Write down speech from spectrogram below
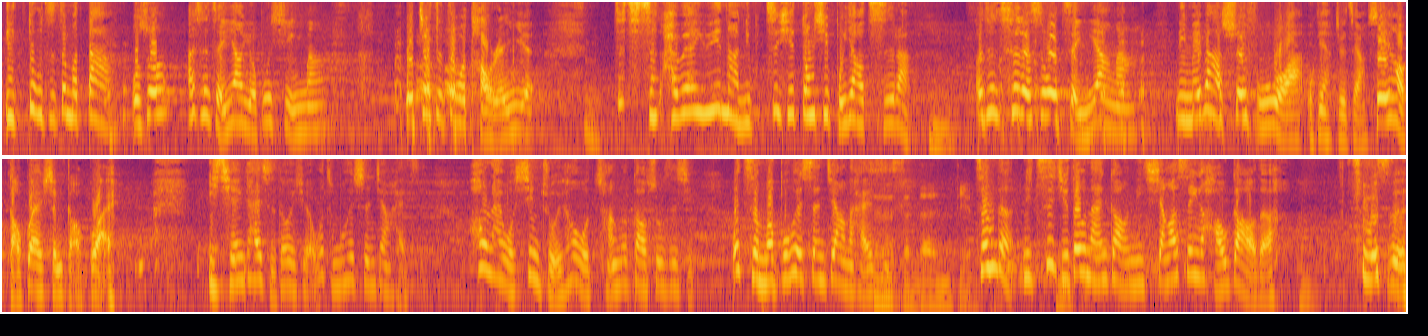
你肚子这么大，我说啊是怎样有不行吗？我就是这么讨人厌。这是还会晕呢？你这些东西不要吃啦。嗯。而这吃了是会怎样啊？你没办法说服我啊！我跟你讲就这样，所以好搞怪生搞怪。以前一开始都会觉得我怎么会生这样孩子？后来我信主以后，我常都告诉自己，我怎么不会生这样的孩子？这是神的恩典。真的，你自己都难搞，你想要生一个好搞的，是不是？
